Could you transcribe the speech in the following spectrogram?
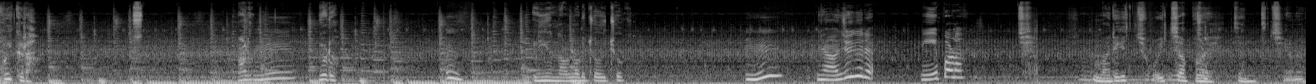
ചോദിക്കടാ നീ ഒന്ന് അവളോട് ചോദിച്ചു ഞാൻ ചോദിക്കില്ല നീ പോടാ. മരിക ചോദിച്ചാ പോരെ. എന്ത് ചെയ്യണം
